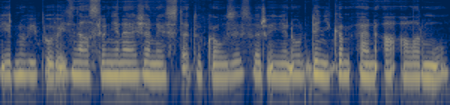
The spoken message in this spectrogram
jednu výpověď znásilněné ženy z této kauzy, zveřejněnou deníkem N a Alarmu.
